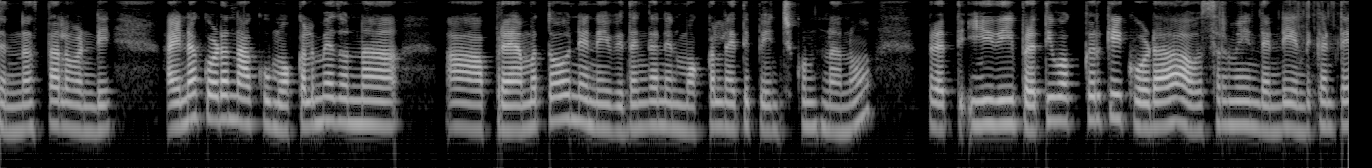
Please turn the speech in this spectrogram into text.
చిన్న స్థలం అండి. అయినా కూడా నాకు మొక్కల మీద ఉన్న ఆ ప్రేమతో నేను ఈ విధంగా నేను మొక్కలను అయితే పెంచుకుంటున్నాను. ప్రతి ఇది ప్రతి ఒక్కరికి కూడా అవసరమైందండి. ఎందుకంటే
